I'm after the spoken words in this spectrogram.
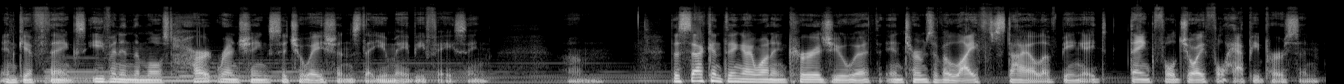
and give thanks, even in the most heart wrenching situations that you may be facing. Um, the second thing I want to encourage you with in terms of a lifestyle of being a thankful, joyful, happy person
